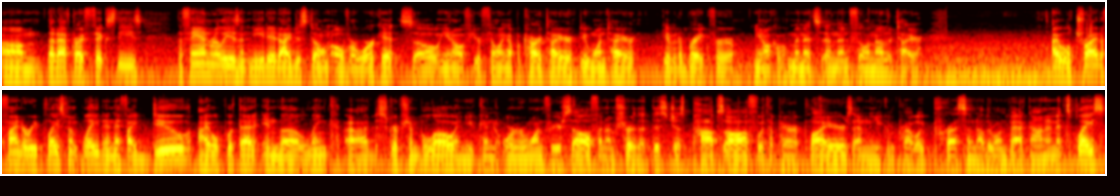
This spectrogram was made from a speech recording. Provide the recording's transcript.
um, that after I fix these, the fan really isn't needed. I just don't overwork it. So, you know, if you're filling up a car tire, do one tire, give it a break for, you know, a couple minutes and then fill another tire. I will try to find a replacement blade, and if I do, I will put that in the link uh, description below, and you can order one for yourself. And I'm sure that this just pops off with a pair of pliers, and you can probably press another one back on in its place.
